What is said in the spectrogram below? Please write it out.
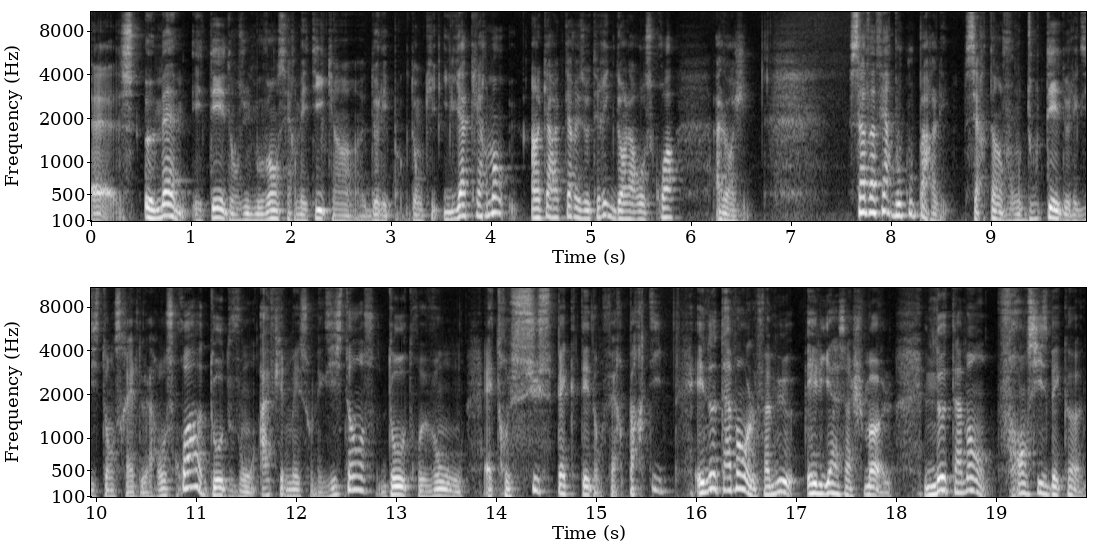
euh, eux-mêmes étaient dans une mouvance hermétique hein, de l'époque. Donc il y a clairement un caractère ésotérique dans la Rose-Croix à l'origine. Ça va faire beaucoup parler. Certains vont douter de l'existence réelle de la Rose-Croix, d'autres vont affirmer son existence, d'autres vont être suspectés d'en faire partie, et notamment le fameux Elias Ashmole, notamment Francis Bacon,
